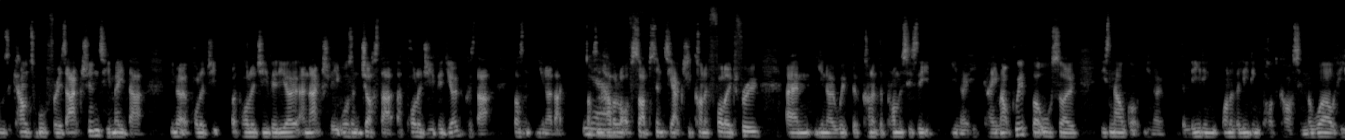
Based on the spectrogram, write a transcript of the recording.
was accountable for his actions. He made that, you know, apology apology video, and actually, it wasn't just that apology video because that doesn't, you know, that doesn't Yeah. have a lot of substance. He actually kind of followed through, um, you know, with the kind of the promises that he, you know he came up with, but also he's now got you know the leading one of the leading podcasts in the world. He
